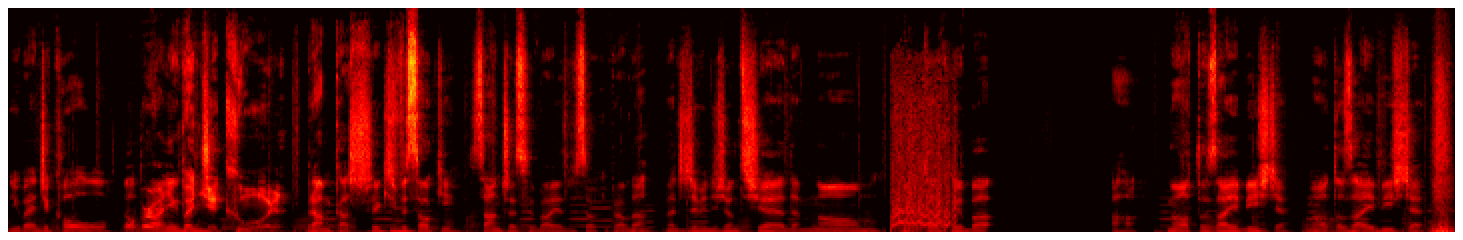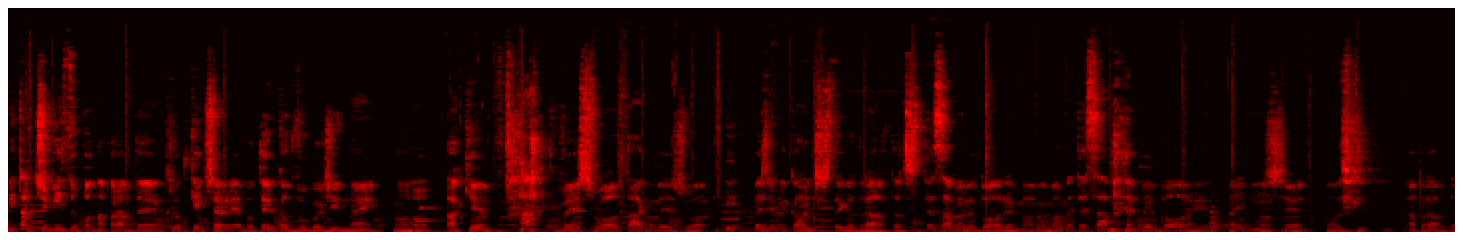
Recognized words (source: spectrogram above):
Niech będzie Cole. Dobra, niech będzie cool. Bramkarz, jakiś wysoki. Sanchez chyba jest wysoki, prawda? Mecz 97, no. No to chyba... Aha. No to zajebiście. No to zajebiście. Witam cię widzu po naprawdę krótkiej przerwie, bo tylko dwugodzinnej. No, takie, tak wyszło, tak wyszło. I będziemy kończyć tego drafta. Czy te same wybory mamy? Mamy te same wybory. Zajebiście. No, naprawdę.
